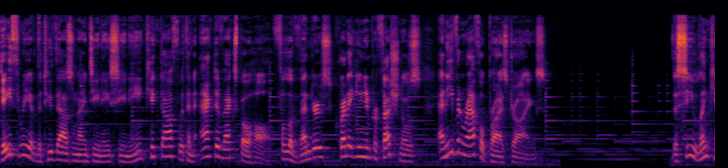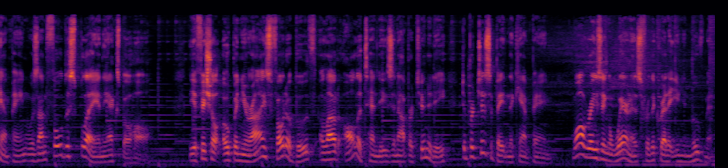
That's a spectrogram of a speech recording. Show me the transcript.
Day three of the 2019 AC&E kicked off with an active expo hall full of vendors, credit union professionals, and even raffle prize drawings. The CU Link campaign was on full display in the expo hall. The official Open Your Eyes photo booth allowed all attendees an opportunity to participate in the campaign while raising awareness for the credit union movement.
